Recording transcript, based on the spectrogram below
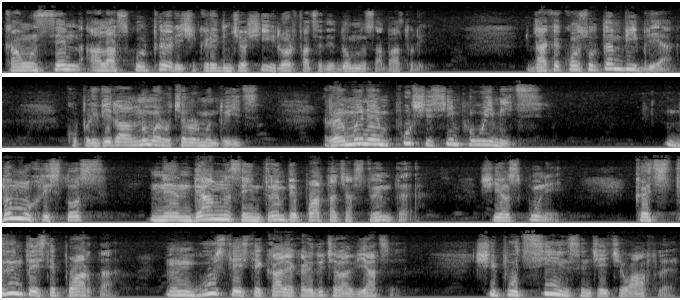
ca un semn al ascultării și credincioșiei lor față de Domnul sabatului. Dacă consultăm Biblia cu privire la numărul celor mântuiți, rămânem pur și simplu uimiți. Domnul Hristos ne îndeamnă să intrăm pe poarta cea strâmtă și El spune că strâmtă este poarta, îngustă este calea care duce la viață și puțini sunt cei ce o află.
